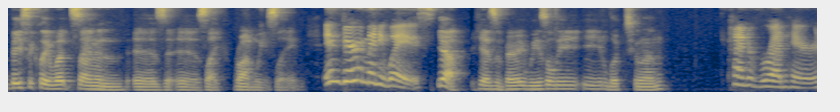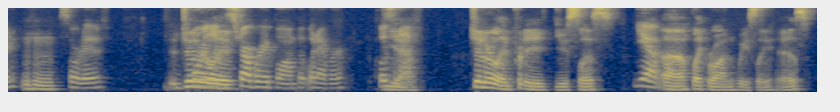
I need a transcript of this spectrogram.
basically what Simon is is like Ron Weasley. In very many ways. Yeah, he has a very Weasley look to him. Kind of red haired, hmm sort of. More like a strawberry blonde, but whatever. Close Yeah. enough. Generally pretty useless, Yeah. uh, like Ron Weasley is.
